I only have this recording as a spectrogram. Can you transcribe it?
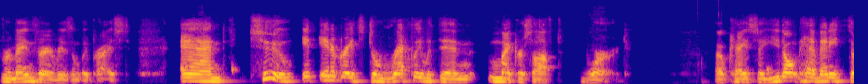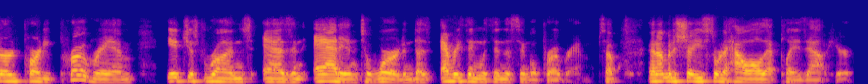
remains very reasonably priced. And two, it integrates directly within Microsoft Word. Okay, so you don't have any third party program. It just runs as an add in to Word and does everything within the single program. So, and I'm going to show you sort of how all that plays out here.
